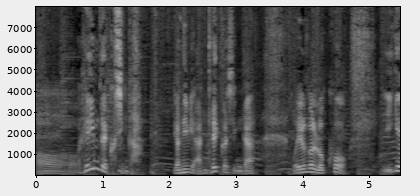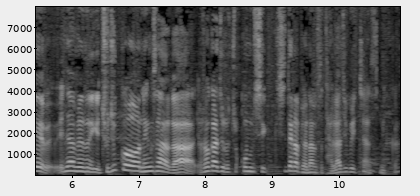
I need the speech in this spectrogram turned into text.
어, 해임될 것인가, 연임이 안 될 것인가, 뭐 이런 걸 놓고 이게 왜냐하면 이게 주주권 행사가 여러 가지로 조금씩 시대가 변하면서 달라지고 있지 않습니까?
